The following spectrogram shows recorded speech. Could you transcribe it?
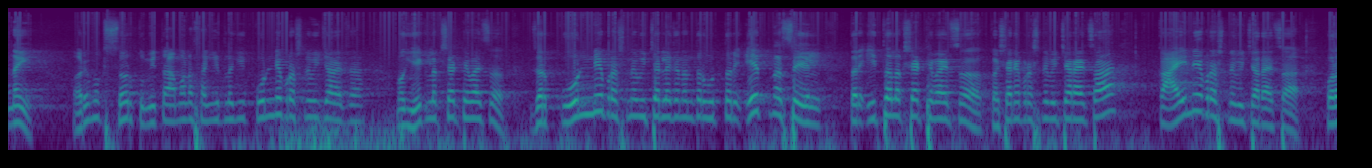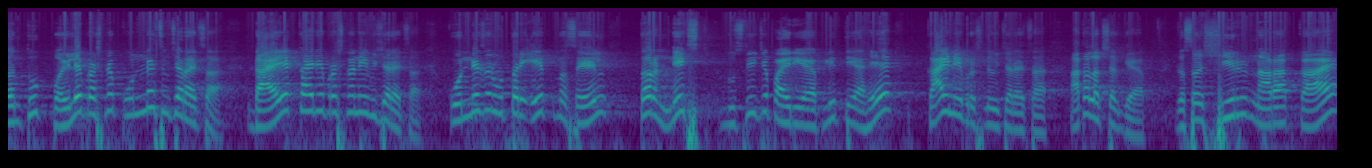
नाही. अरे मग सर तुम्ही तर आम्हाला सांगितलं की कोणने प्रश्न विचारायचा? मग एक लक्षात ठेवायचं. जर कोणने प्रश्न विचारल्याच्या नंतर उत्तर येत नसेल तर इथं लक्षात ठेवायचं. कशाने प्रश्न विचारायचा? कायने प्रश्न विचारायचा? परंतु पहिले प्रश्न कोणनेच विचारायचा? डायरेक्ट कायने प्रश्न नाही विचारायचा. कोणने जर उत्तर येत नसेल तर नेक्स्ट दुसरी जी पायरी आहे आपली ती आहे काय नाही प्रश्न विचारायचा? आता लक्षात घ्या. जसं शिर नारा काय?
